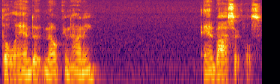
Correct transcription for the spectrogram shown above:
the land of milk and honey, and bicycles.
